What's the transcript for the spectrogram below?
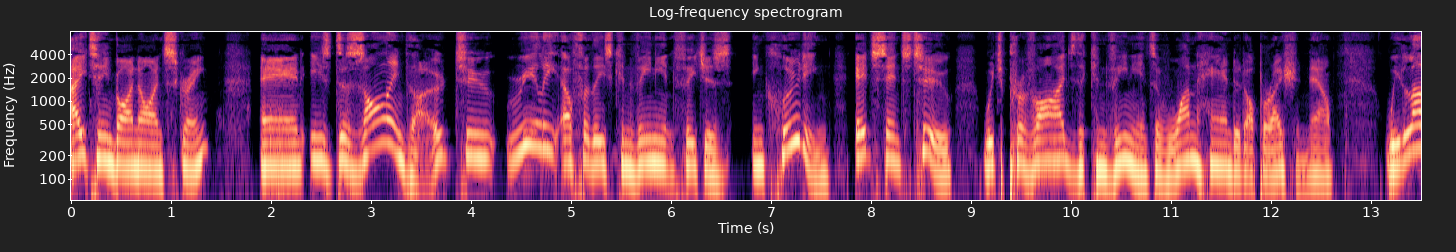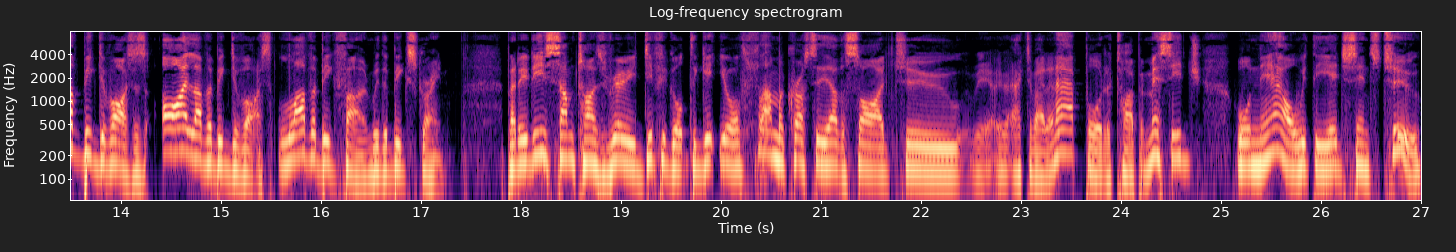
18 by 9 screen, and is designed though to really offer these convenient features including EdgeSense 2 which provides the convenience of one-handed operation. Now, we love big devices. I love a big device, love a big phone with a big screen. But it is sometimes very difficult to get your thumb across to the other side to activate an app or to type a message. Well, now with the Edge Sense 2,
